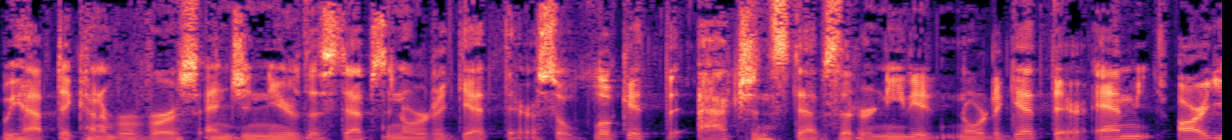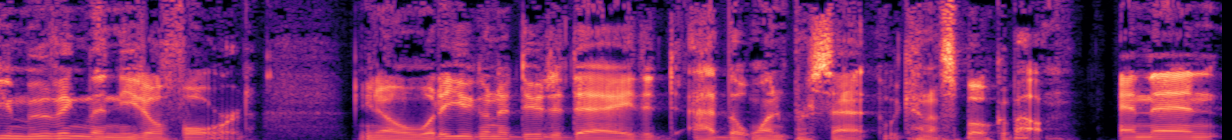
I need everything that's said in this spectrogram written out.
we have to kind of reverse engineer the steps in order to get there. So look at the action steps that are needed in order to get there. And are you moving the needle forward? You know, what are you going to do today to add the 1% we kind of spoke about? And then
